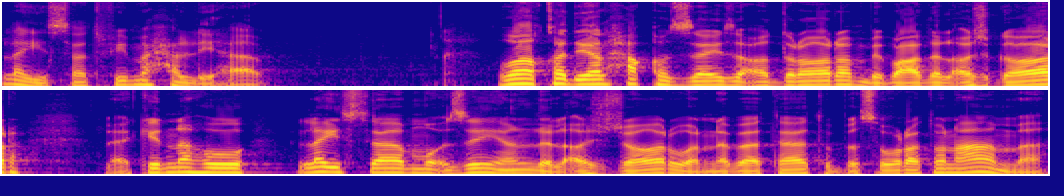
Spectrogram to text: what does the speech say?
ليست في محلها. وقد يلحق الزيز أضرارا ببعض الأشجار لكنه ليس مؤذيا للأشجار والنباتات بصورة عامة.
